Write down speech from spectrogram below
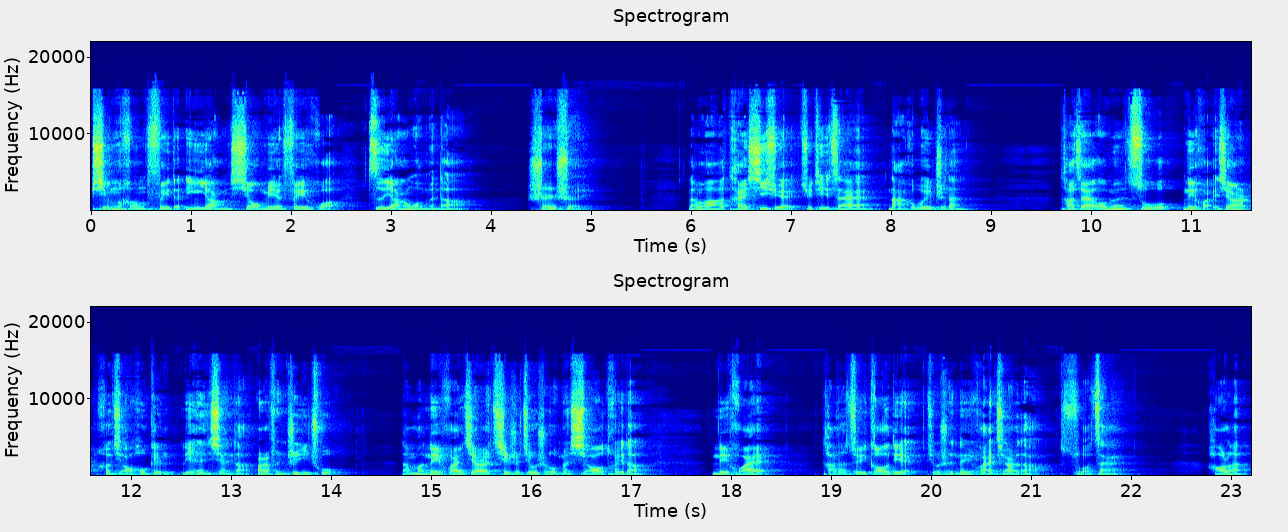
平衡肺的阴阳，消灭肺火，滋养我们的肾水。那么太溪穴具体在哪个位置呢？它在我们足内踝尖和脚后跟连线的二分之一处。那么内踝尖儿其实就是我们小腿的内踝，它的最高点就是内踝尖儿的所在。好了，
